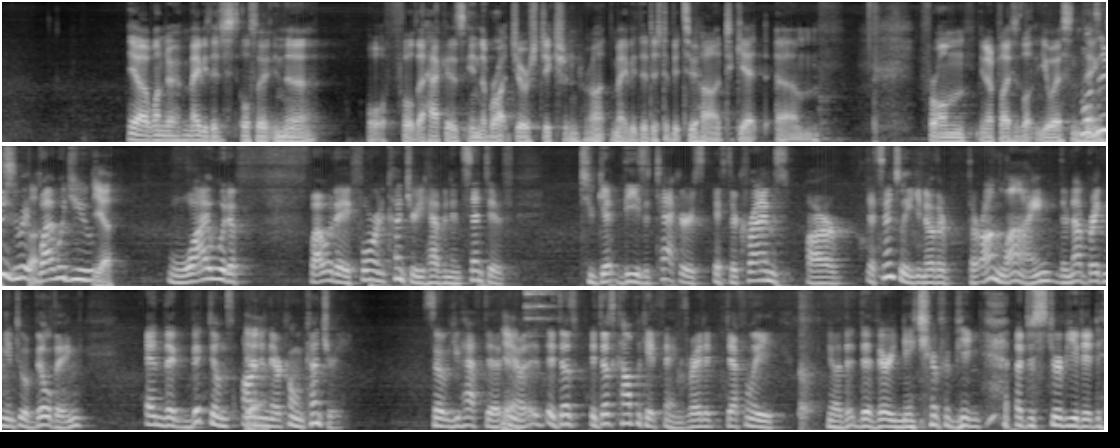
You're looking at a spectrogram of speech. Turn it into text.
yeah, I wonder maybe they're just also in the, or for the hackers in the right jurisdiction, right? Maybe they're just a bit too hard to get um, from you know places like the US and Well, things. but- why would you? yeah, Why would a why would a foreign country have an incentive to get these attackers if their crimes are essentially, you know, they're they're online, they're not breaking into a building, and the victims aren't Yeah. in their own country. So you have to, you know, it, it does it does complicate things, right? It definitely, you know, the, the very nature of it being a distributed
